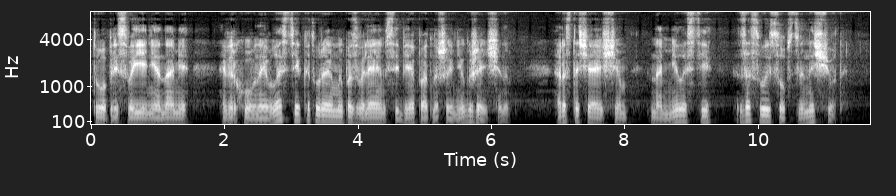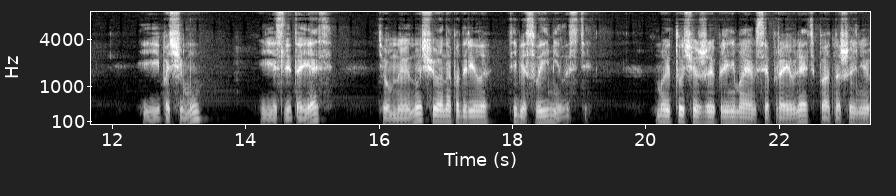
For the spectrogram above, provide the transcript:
то присвоение нами верховной власти, которое мы позволяем себе по отношению к женщинам, расточающим нам милости за свой собственный счет. И почему, если таясь, темную ночью она подарила тебе свои милости, мы тотчас же принимаемся проявлять по отношению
